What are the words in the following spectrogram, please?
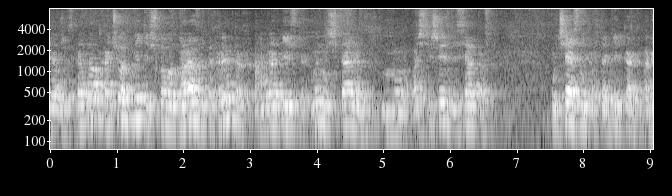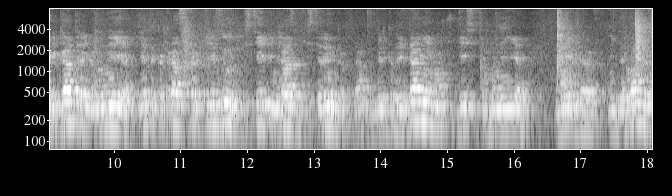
я уже сказал. Хочу отметить, что на развитых рынках европейских мы насчитали почти 6 десятков участников, таких как агрегаторы. И это как раз характеризует степень развитости рынков. Да? В Великобритании 10 МНЕ, Нейберов, в Нидерландах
